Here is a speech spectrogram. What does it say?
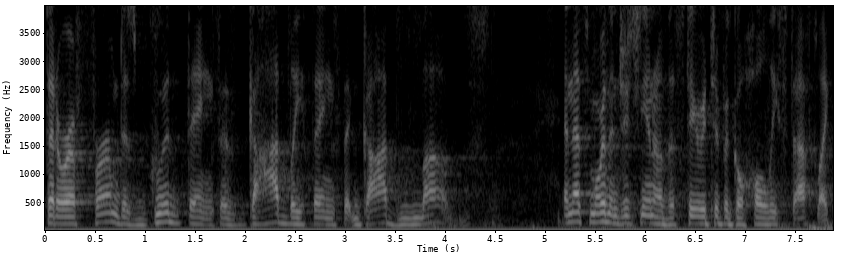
that are affirmed as good things, as godly things that God loves. And that's more than just, you know, the stereotypical holy stuff like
